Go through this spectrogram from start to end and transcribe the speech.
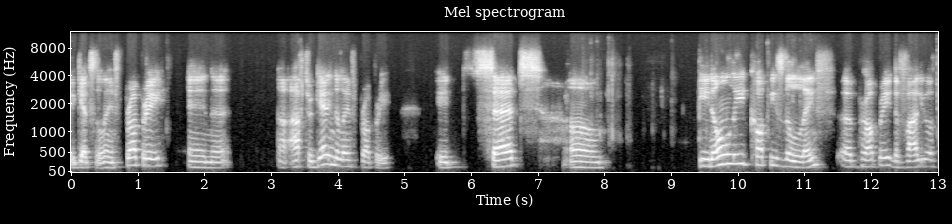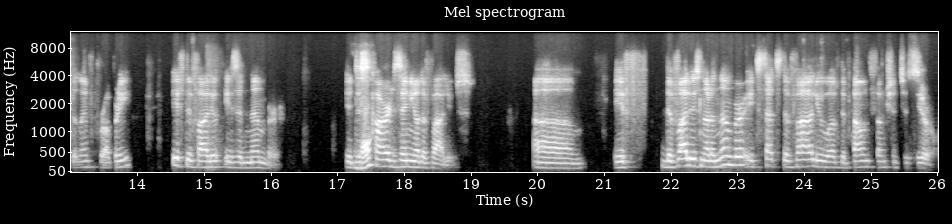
it gets the length property, and after getting the length property, it sets um, it only copies the length uh, property, the value of the length property, if the value is a number. It Okay. discards any other values. Um, if the value is not a number, it sets the value of the bound function to zero.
